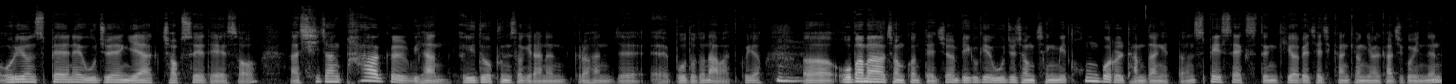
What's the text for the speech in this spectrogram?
오리온 스팬의 우주행 예약 접수에 대해서 아, 시장 파악을 위한 의도 분석이라는 그러한 이제 보도도 나왔고요. 음. 어, 오바마 정권 때죠. 미국의 우주 정책 및 홍보를 담당했던 스페이스X 등 기업에 재직한 경력을 가지고 있는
